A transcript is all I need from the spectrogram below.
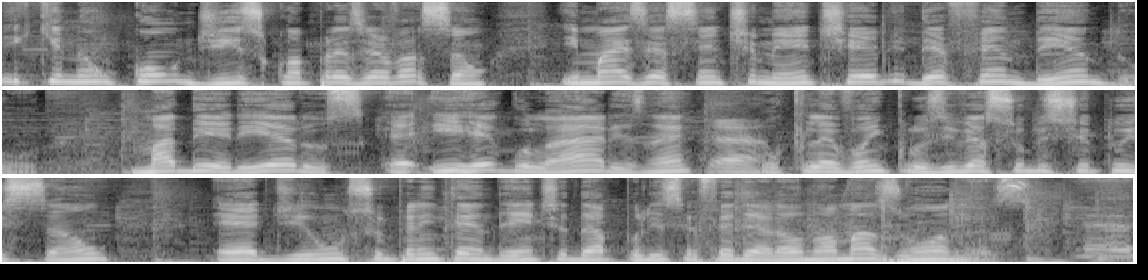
e que não condiz com a preservação. E mais recentemente, ele defendendo madeireiros é, irregulares, né? O que levou inclusive à substituição é, de um superintendente da Polícia Federal no Amazonas. É,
